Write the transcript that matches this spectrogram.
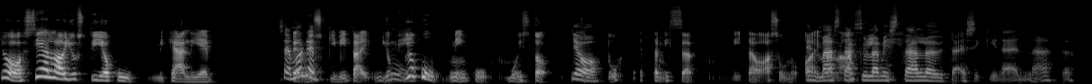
Joo, siellä on justiin joku, mikä lie Semmoinen, peruskivi tai jo, Niin. joku niin kuin, muisto, joo. että missä niitä on asunut En mä sitä kyllä mistään löytäisikin enää. Että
